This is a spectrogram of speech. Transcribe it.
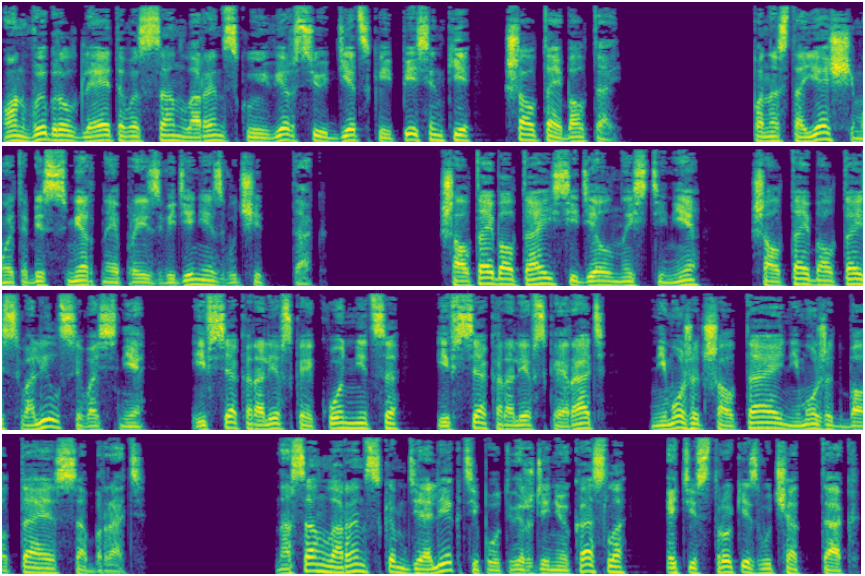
Он выбрал для этого сан-лоренскую версию детской песенки «Шалтай-болтай». По-настоящему это бессмертное произведение звучит так. Шалтай-болтай сидел на стене, Шалтай-болтай свалился во сне, и вся королевская конница, и вся королевская рать не может Шалтая, не может Болтая собрать. На сан-лоренском диалекте, по утверждению Касла, эти строки звучат так.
